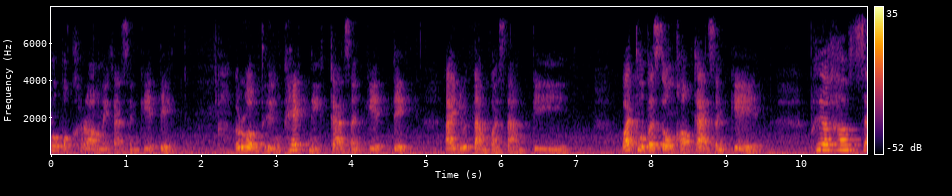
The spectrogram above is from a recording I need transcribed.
ผู้ปกครองในการสังเกตเด็ก รวมถึงเทคนิคการสังเกตเด็ก อายุต่ำกว่า 3 ปี วัตถุประสงค์ของการสังเกต เพื่อเข้าใจ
